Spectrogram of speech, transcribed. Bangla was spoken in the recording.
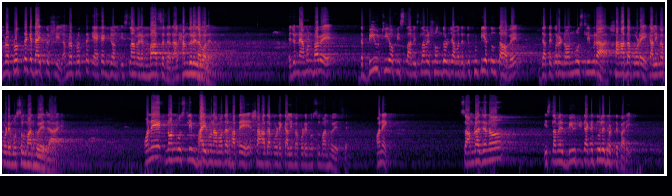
আমরা প্রত্যেকে দায়িত্বশীল, আমরা প্রত্যেকে এক একজন ইসলামের অ্যাম্বাসেডার আলহামদুলিল্লাহ বলেন। এজন্য এমনভাবে দ্য বিউটি অফ ইসলাম ইসলামের সৌন্দর্য আমাদেরকে ফুটিয়ে তুলতে হবে, যাতে করে নন মুসলিমরা শাহাদা পড়ে, কালিমা পড়ে মুসলমান হয়ে যায়। অনেক নন মুসলিম ভাই বোন আমাদের হাতে শাহাদা পড়ে, কালিমা পড়ে মুসলমান হয়েছে। অনেক। সো আমরা যেন ইসলামের বিউটিটাকে তুলে ধরতে পারি।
